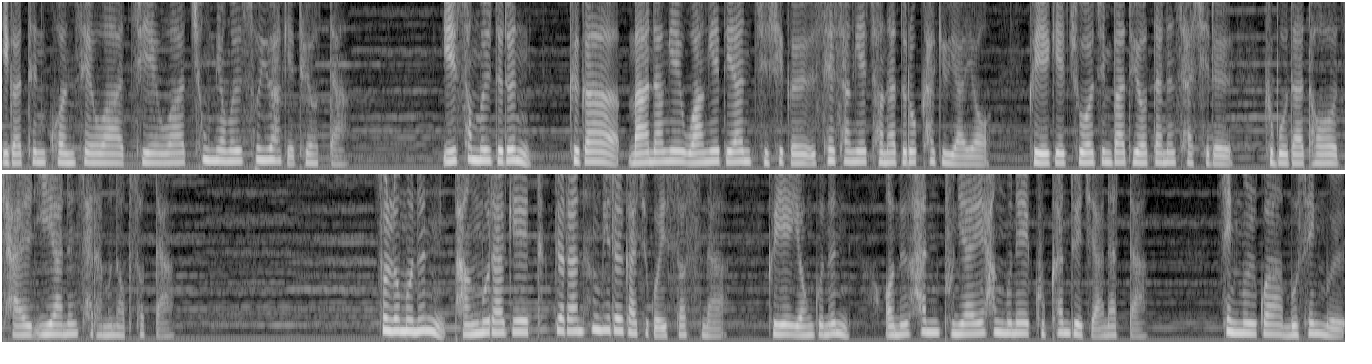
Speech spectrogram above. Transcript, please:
이 같은 권세와 지혜와 총명을 소유하게 되었다. 이 선물들은 그가 만왕의 왕에 대한 지식을 세상에 전하도록 하기 위하여 그에게 주어진 바 되었다는 사실을 그보다 더 잘 이해하는 사람은 없었다. 솔로몬은 박물학에 특별한 흥미를 가지고 있었으나 그의 연구는 어느 한 분야의 학문에 국한되지 않았다. 생물과 무생물,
